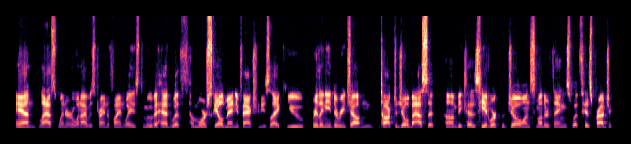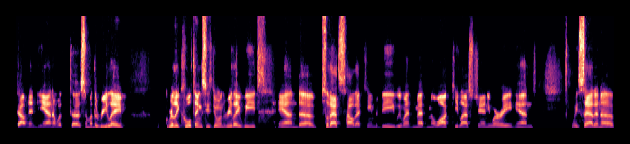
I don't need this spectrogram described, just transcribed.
And last winter, when I was trying to find ways to move ahead with a more scaled manufacturing, he's like, You really need to reach out and talk to Joe Bassett um, because he had worked with Joe on some other things with his project out in Indiana with uh, some of the relay, really cool things he's doing with relay wheat. And uh, so that's how that came to be. We went and met in Milwaukee last January and we sat in a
